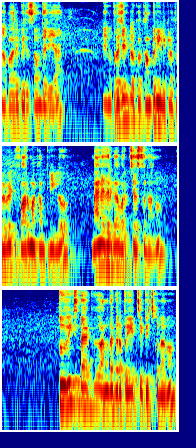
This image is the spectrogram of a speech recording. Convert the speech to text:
నా భార్య పేరు సౌందర్య. నేను ప్రజెంట్ ఒక కంపెనీలో ఇక్కడ ప్రైవేట్ ఫార్మా కంపెనీలో మేనేజర్గా వర్క్ చేస్తున్నాను. టూ వీక్స్ బ్యాక్ అన్న దగ్గర ప్రేయర్ చేపించుకున్నాను.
